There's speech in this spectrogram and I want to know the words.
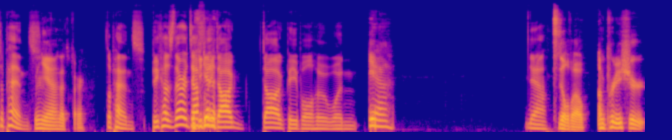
depends. Yeah, that's fair. Depends because there are definitely a- dog dog people who wouldn't. Yeah. Yeah. Still, though, I'm pretty sure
